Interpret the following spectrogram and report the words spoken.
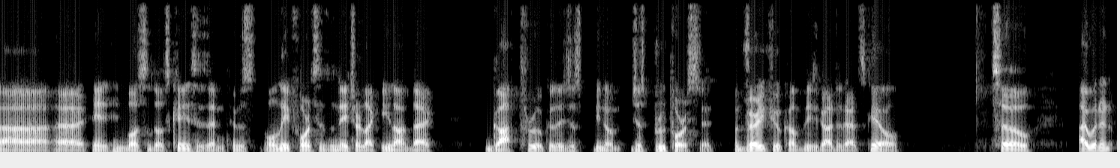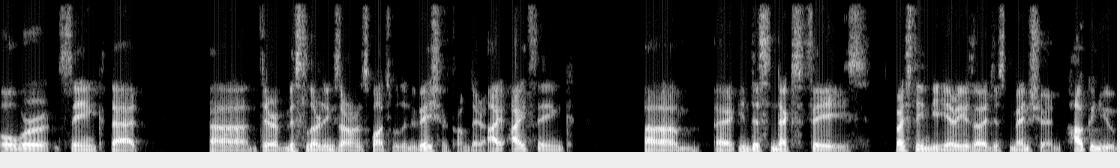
uh, in, in most of those cases, and it was only forces of nature like Elon that got through because they just you know just brute forced it. But very few companies got to that scale. So I wouldn't overthink that uh, there are mislearnings around responsible innovation from there. I, I think um, uh, in this next phase, especially in the areas that I just mentioned, how can you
